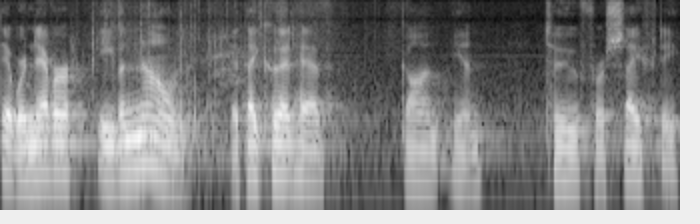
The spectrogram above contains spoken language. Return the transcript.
that were never even known that they could have gone in to for safety.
